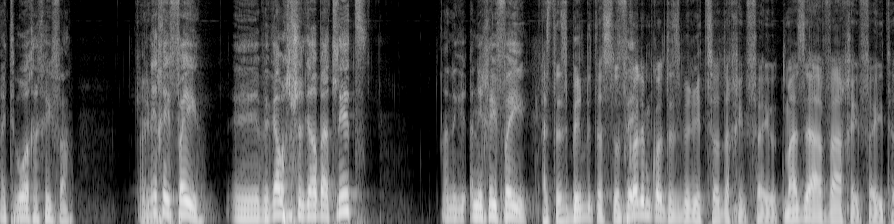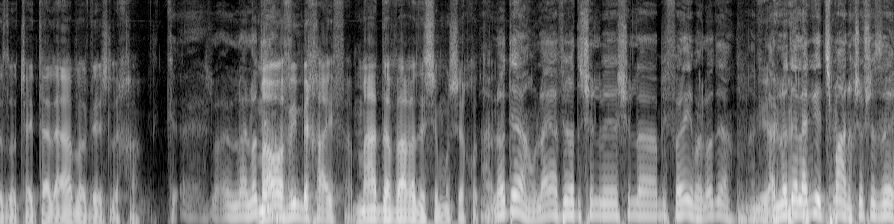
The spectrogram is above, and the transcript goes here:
הייתי בורח לחיפה. כן. אני חיפאי, אה, וגם עכשיו שאני גר בעתלית, אני, אני חיפאי. אז תסביר לי את הסוד. ו- קודם כל תסביר לי את סוד החיפאיות. מה זה האהבה החיפאית הזאת שהייתה לאבא ויש לך? לא לא יודע. מה אוהבים בחיפה? מה הדבר הזה שמושך אותנו? אני לא יודע, אולי האוויר הזה של, של המפעלים, אני לא יודע. אני, כן. אני לא יודע להגיד, שמע, אני חושב שזה...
